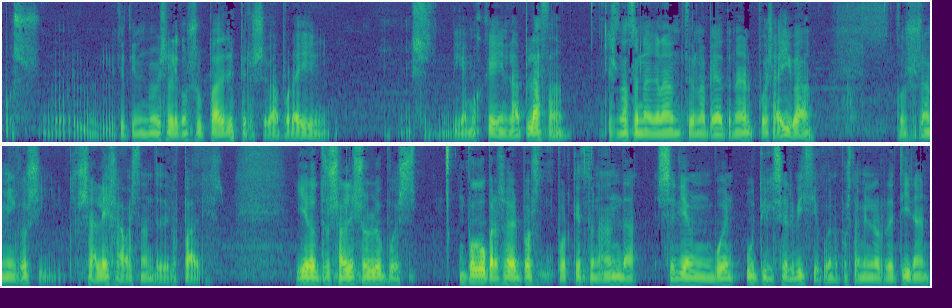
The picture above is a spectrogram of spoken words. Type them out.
pues el que tiene 9 sale con sus padres, pero se va por ahí, digamos que en la plaza, que es una zona gran, zona peatonal, pues ahí va con sus amigos y pues, se aleja bastante de los padres. Y el otro sale solo, pues un poco para saber por, qué zona anda sería un buen útil servicio. Bueno, pues también lo retiran,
